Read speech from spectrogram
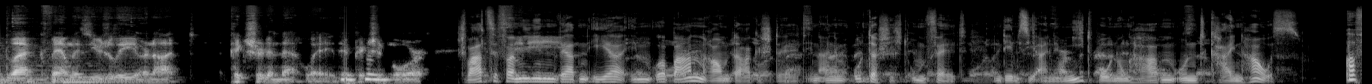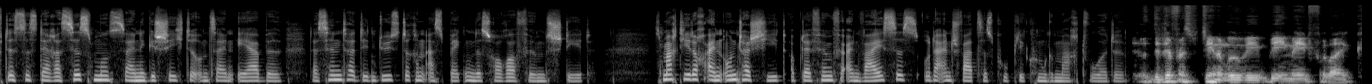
The black families usually are not pictured in that way. They're pictured mhm. more Schwarze Familien werden eher im urbanen Raum dargestellt, in einem Unterschichtumfeld, in dem sie eine Mietwohnung haben und kein Haus. Oft ist es der Rassismus, seine Geschichte und sein Erbe, das hinter den düsteren Aspekten des Horrorfilms steht. Es macht jedoch einen Unterschied, ob der Film für ein weißes oder ein schwarzes Publikum gemacht wurde. The difference between a movie being made for like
